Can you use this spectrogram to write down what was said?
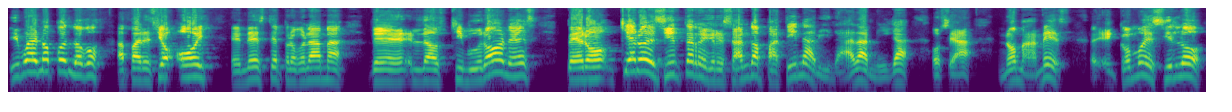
Y bueno, pues luego apareció hoy en este programa de los tiburones, pero quiero decirte, regresando a Pati Navidad, amiga, o sea, no mames, eh, ¿cómo decirlo?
